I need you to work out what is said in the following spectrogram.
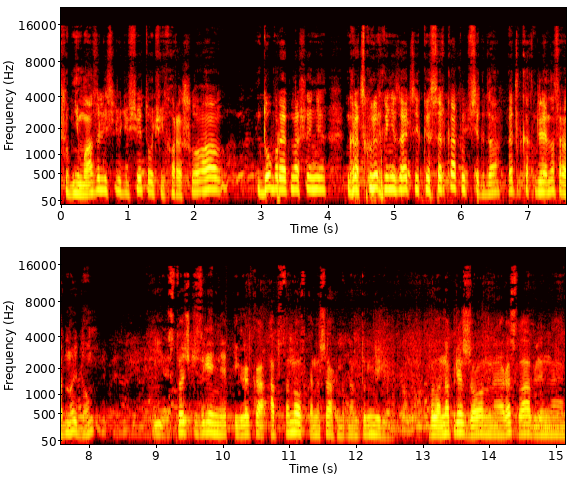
чтобы не мазались люди. Все это очень хорошо. А доброе отношение городской организации к СРК тут всегда. Это как для нас родной дом. И с точки зрения игрока обстановка на шахматном турнире была напряженная, расслабленная.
